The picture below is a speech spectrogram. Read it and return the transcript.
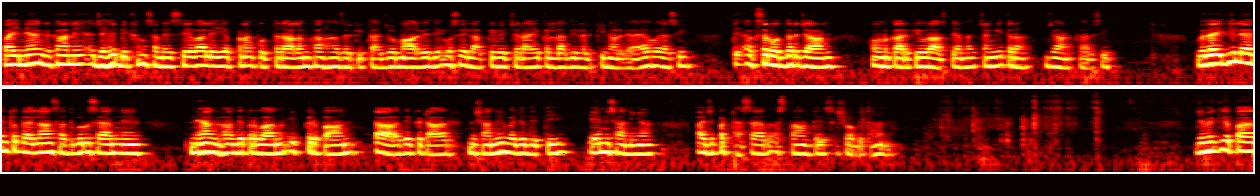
ਭਾਈ ਨਿਹੰਗ ਖਾਂ ਨੇ ਅਜਿਹੇ ਬਿਖਮ ਸਮੇਂ ਸੇਵਾ ਲਈ ਆਪਣਾ ਪੁੱਤਰ ਆਲਮ ਖਾਂ ਹਾਜ਼ਰ ਕੀਤਾ, ਜੋ ਮਾਲਵੇ ਦੇ ਉਸ ਇਲਾਕੇ ਵਿੱਚ ਰਾਏ ਕੱਲਾ ਦੀ ਲੜਕੀ ਨਾਲ ਵਿਆਹਿਆ ਹੋਇਆ ਸੀ ਤੇ ਅਕਸਰ ਉਧਰ ਜਾਣ ਆਉਣ ਕਰਕੇ ਉਹ ਰਾਸਤਿਆਂ ਦਾ ਚੰਗੀ ਤਰ੍ਹਾਂ ਜਾਣਕਾਰ ਸੀ। ਵਿਦਾਇਗੀ ਲੈਣ ਤੋਂ ਪਹਿਲਾਂ ਸਤਿਗੁਰੂ ਸਾਹਿਬ ਨੇ ਨਿਹੰਗ ਖਾਨ ਦੇ ਪਰਿਵਾਰ ਨੂੰ ਇੱਕ ਕਿਰਪਾਨ, ਢਾਲ ਤੇ ਕਟਾਰ ਨਿਸ਼ਾਨੀ ਵਜੋਂ ਦਿੱਤੀ। ਇਹ ਨਿਸ਼ਾਨੀਆਂ ਅੱਜ ਭੱਠਾ ਸਾਹਿਬ ਅਸਥਾਨ ਤੇ ਸੁਸ਼ੋਭਿਤ ਹਨ। ਜਿਵੇਂ ਕਿ ਆਪਾਂ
